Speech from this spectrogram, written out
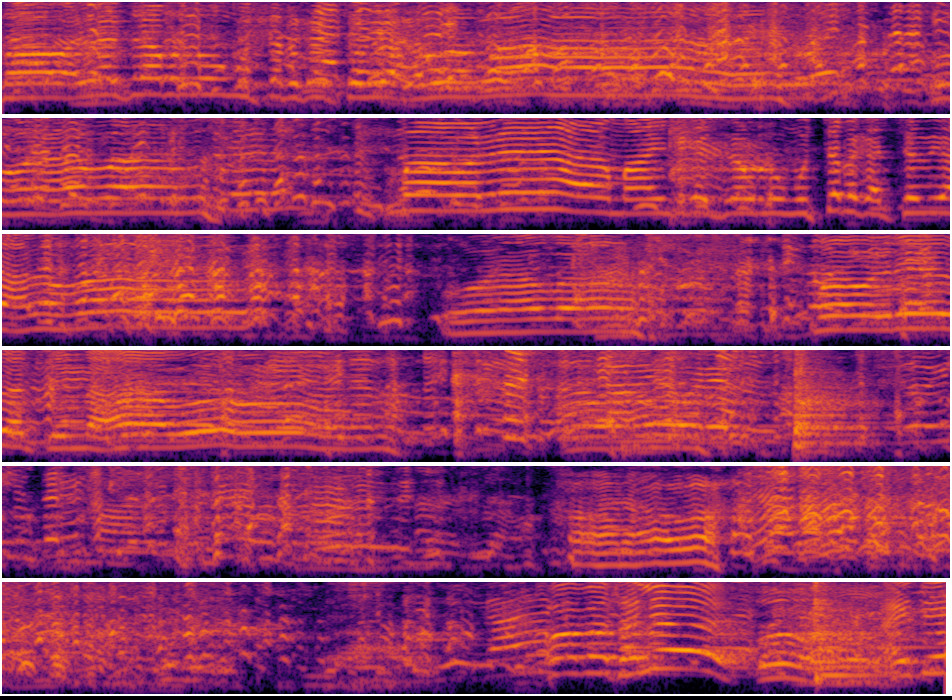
మా వదిన వచ్చినప్పుడు నువ్వు. ఓ రామా. మా వదిలే మా ఇంటికి వచ్చినప్పుడు నువ్వు ముచ్చటకు వచ్చేది కాదమ్మా. మా వదిలే వచ్చిందా ఓ. ఓ రామా. ఆ రామా. ఓ అమ్మా తల్లి అయితే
